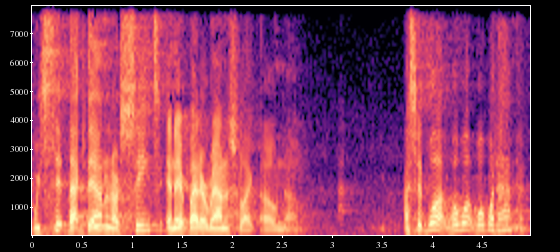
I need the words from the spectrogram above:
We sit back down in our seats, and everybody around us is like, oh no. I said, what? What, what, what, what happened?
